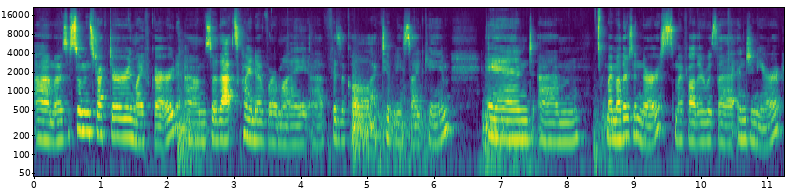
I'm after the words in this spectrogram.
Um, I was a swim instructor and lifeguard. Um, so that's kind of where my uh, physical activity side came. And um, my mother's a nurse. My father was an engineer.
